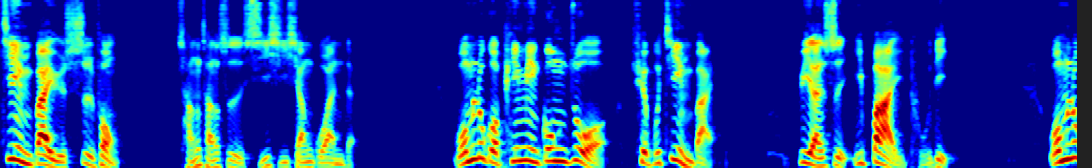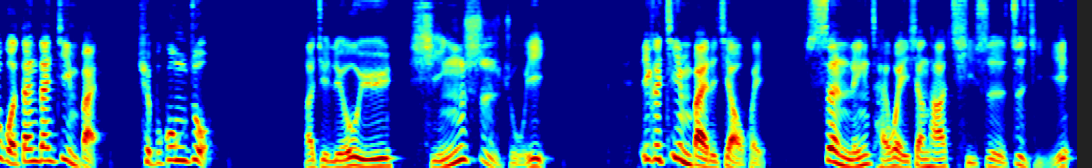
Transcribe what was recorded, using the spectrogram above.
敬拜与侍奉常常是息息相关的。我们如果拼命工作却不敬拜，必然是一败涂地。我们如果单单敬拜却不工作，那就流于形式主义。一个敬拜的教会，圣灵才会向他启示自己。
